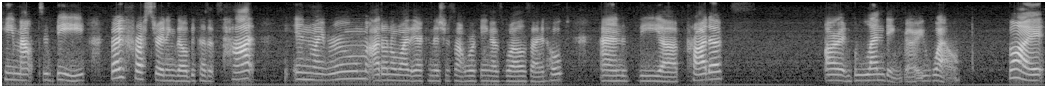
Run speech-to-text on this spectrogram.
came out to be. Very frustrating though because it's hot in my room. I don't know why the air conditioner's not working as well as I had hoped. And the uh, products aren't blending very well. But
